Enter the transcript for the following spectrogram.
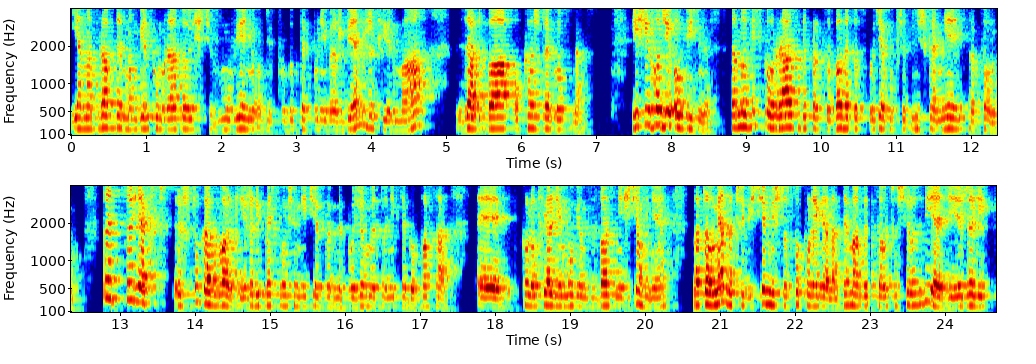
ja naprawdę mam wielką radość w mówieniu o tych produktach, ponieważ wiem, że firma zadba o każdego z nas. Jeśli chodzi o biznes, stanowisko raz wypracowane, to co powiedziała poprzedniczka, nie jest tracone. To jest coś jak w sztukach walki. Jeżeli Państwo osiągniecie pewne poziomy, to nikt tego pasa, e, kolokwialnie mówiąc, z Was nie ściągnie. Natomiast oczywiście mistrzostwo polega na tym, aby cały czas się rozwijać. I jeżeli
